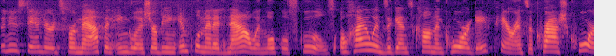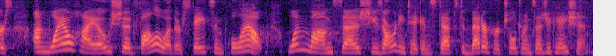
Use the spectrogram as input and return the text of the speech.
The new standards for math and English are being implemented now in local schools. Ohioans Against Common Core gave parents a crash course on why Ohio should follow other states and pull out. One mom says she's already taken steps to better her children's education.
